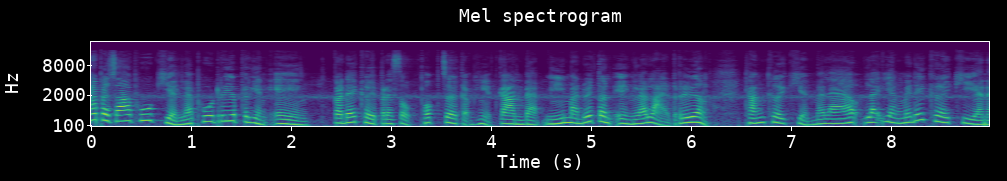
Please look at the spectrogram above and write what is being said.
ข้าพเจ้าผู้เขียนและผู้เรียบเรียงเอง ก็ได้เคยประสบพบเจอกับเหตุการณ์แบบนี้มาด้วยตนเองแล้วหลายเรื่อง ทั้งเคยเขียนมาแล้วและยังไม่ได้เคยเขียน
